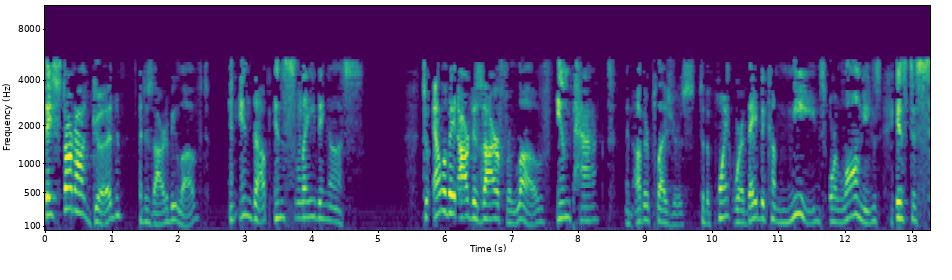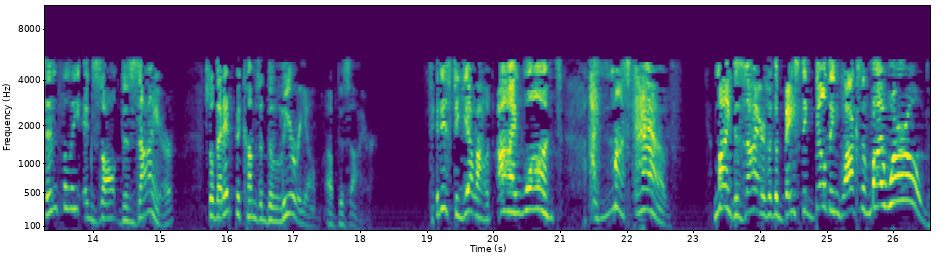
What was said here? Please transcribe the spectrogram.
They start out good, a desire to be loved, and end up enslaving us. To elevate our desire for love, impact, and other pleasures to the point where they become needs or longings is to sinfully exalt desire so that it becomes a delirium of desire. It is to yell out, I want, I must have. My desires are the basic building blocks of my world.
